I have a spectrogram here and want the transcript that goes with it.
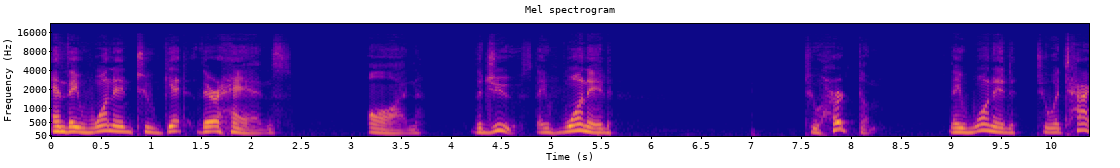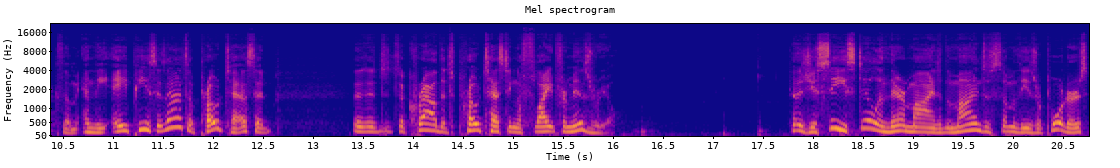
And they wanted to get their hands on the Jews. They wanted to hurt them. They wanted to attack them. And the AP says, oh, a protest. It's a crowd that's protesting a flight from Israel. Because you see, still in their minds, in the minds of some of these reporters,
